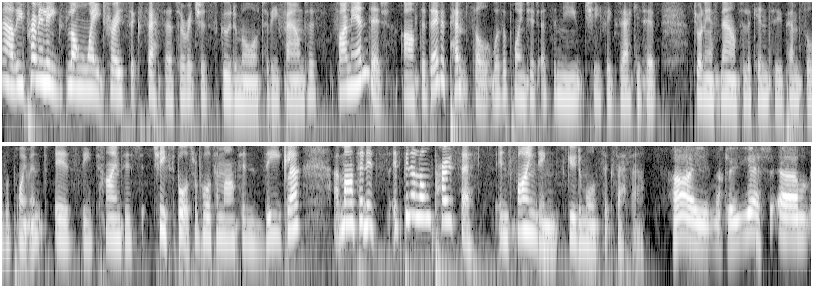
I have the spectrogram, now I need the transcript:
Now, the Premier League's long wait for a successor to Richard Scudamore to be found has finally ended after David Pemsel was appointed as the new chief executive. Joining us now to look into Pemsel's appointment is the Times' chief sports reporter Martyn Ziegler. Uh, Martyn, it's it's been a long process in finding Scudamore's successor. Hi, Natalie. Yes, um,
